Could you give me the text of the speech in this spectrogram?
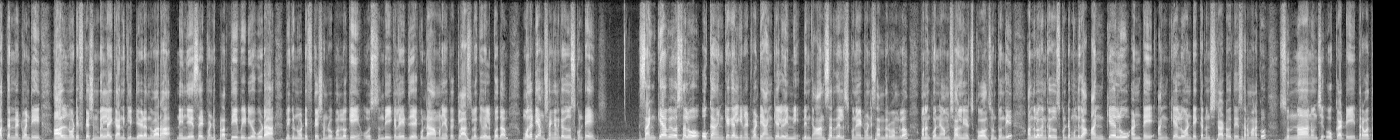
పక్కనటువంటి ఆల్ నోటిఫికేషన్ బెల్ ఐకాన్ని క్లిక్ చేయడం ద్వారా నేను చేసే చేసేటువంటి ప్రతి వీడియో కూడా మీకు నోటిఫికేషన్ రూపంలోకి వస్తుంది. ఇక లేట్ చేయకుండా మన యొక్క క్లాస్లోకి వెళ్ళిపోదాం. మొదటి అంశం కనుక చూసుకుంటే సంఖ్యా వ్యవస్థలో ఒక అంకె కలిగినటువంటి అంకెలు ఎన్ని? దీనికి ఆన్సర్ తెలుసుకునేటువంటి సందర్భంలో మనం కొన్ని అంశాలు నేర్చుకోవాల్సి ఉంటుంది. అందులో కనుక చూసుకుంటే ముందుగా అంకెలు అంటే అంకెలు అంటే ఎక్కడి నుంచి స్టార్ట్ అవుతాయి సార్ మనకు? సున్నా నుంచి ఒకటి తర్వాత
